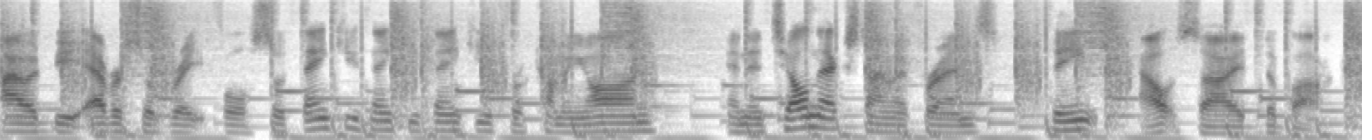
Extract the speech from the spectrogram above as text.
I would be ever so grateful. So thank you, thank you, thank you for coming on. And until next time, my friends, think outside the box.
